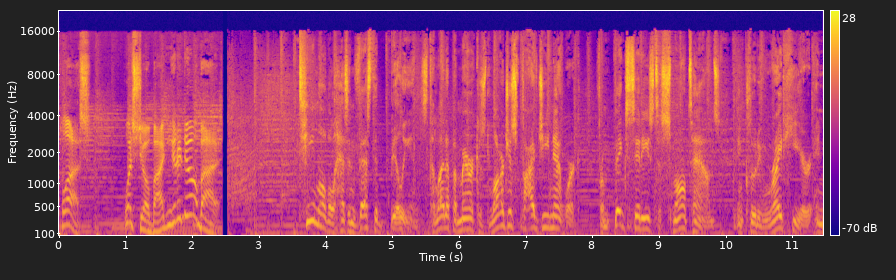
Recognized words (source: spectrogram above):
Plus. What's Joe Biden going to do about it? T-Mobile has invested billions to light up America's largest 5G network from big cities to small towns, including right here in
